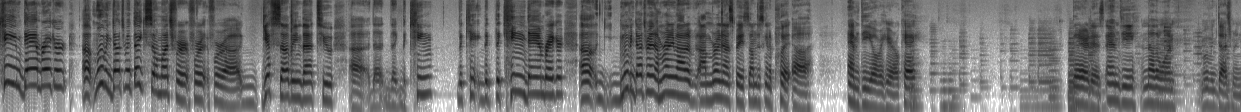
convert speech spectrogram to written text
Keem Dambreaker, uh, moving Dutchman. Thank you so much for for for uh, gift subbing that to uh, the the the king the king the, the king dam breaker. Uh moving dutchman i'm running out of i'm running out of space so i'm just gonna put uh md over here okay? There it is md another one. Moving dutchman.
